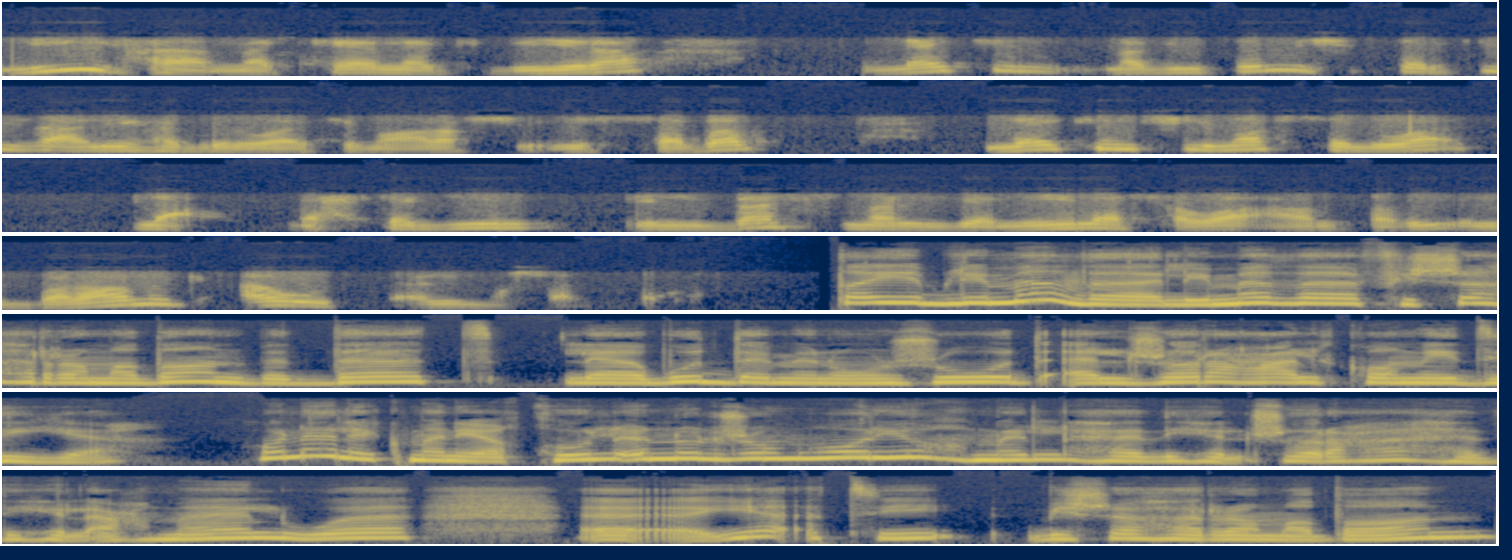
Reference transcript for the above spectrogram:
ليها مكانة كبيرة لكن ما بيتمش التركيز عليها دلوقتي ما أعرفش إيه السبب. لكن في نفس الوقت محتاجين البسمة الجميلة سواء عن طريق البرامج أو المسلسلات. طيب لماذا لماذا في شهر رمضان بالذات لابد من وجود الجرعة الكوميدية؟ هنالك من يقول أن الجمهور يهمل هذه الجرعة هذه الأعمال ويأتي بشهر رمضان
